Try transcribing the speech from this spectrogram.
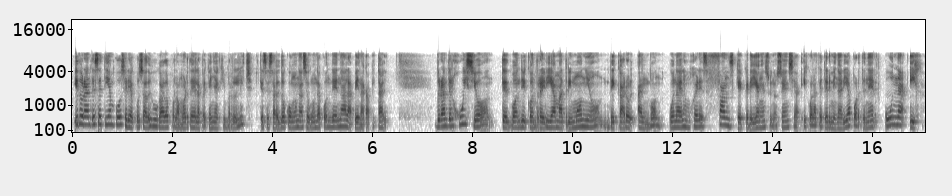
Y durante ese tiempo sería acusado y juzgado por la muerte de la pequeña Kimberly Leach, que se saldó con una segunda condena a la pena capital. Durante el juicio, Ted Bundy contraería matrimonio de Carol Ann Bond, una de las mujeres fans que creían en su inocencia y con la que terminaría por tener una hija.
